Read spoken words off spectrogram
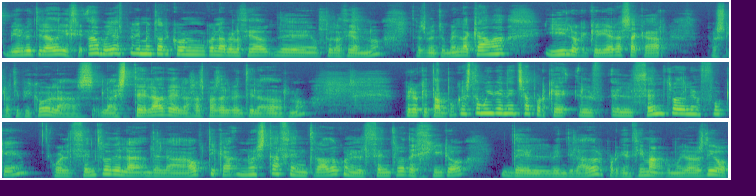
vi el ventilador y dije, ah, voy a experimentar con, con la velocidad de obturación, ¿no? Entonces me tumbé en la cama y lo que quería era sacar pues lo típico, las, la estela de las aspas del ventilador, ¿no? Pero que tampoco está muy bien hecha porque el, centro del enfoque o el centro de la, óptica no está centrado con el centro de giro del ventilador, porque encima, como ya os digo,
